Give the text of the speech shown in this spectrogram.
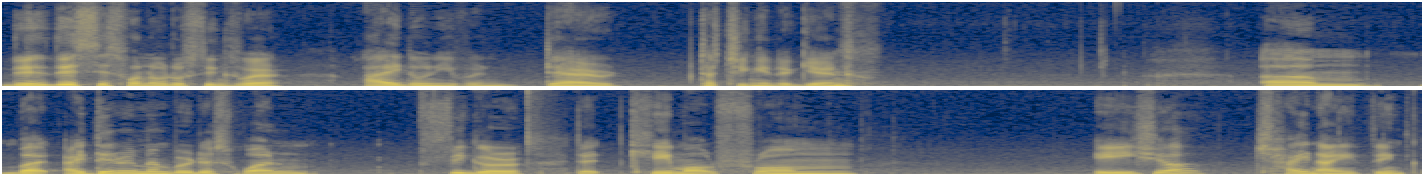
this, this is one of those things where i don't even dare touching it again. Um but i did remember there's one figure that came out from asia? China i think.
